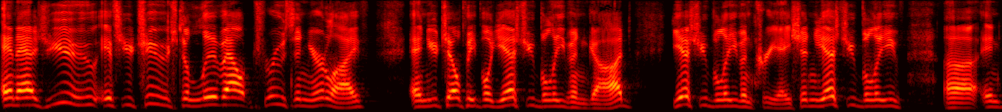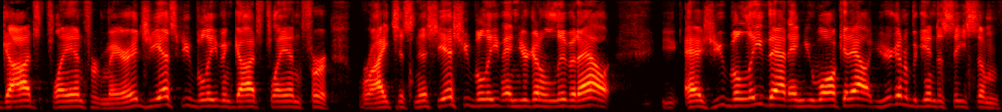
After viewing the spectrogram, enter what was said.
And as you, if you choose to live out truth in your life, and you tell people, yes, you believe in God, yes, you believe in creation, yes, you believe uh, in God's plan for marriage, yes, you believe in God's plan for righteousness, yes, you believe, and you're going to live it out. As you believe that and you walk it out, you're going to begin to see some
